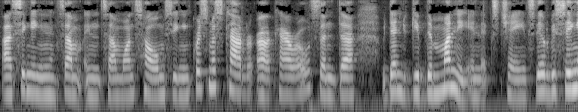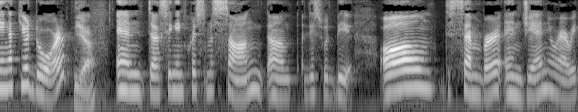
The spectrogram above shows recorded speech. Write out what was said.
uh, singing in some in someone's home, singing Christmas car- uh, carols, and uh, then you give them money in exchange. They will be singing at your door yeah. and uh, singing Christmas song. Um, this would be all December and January,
